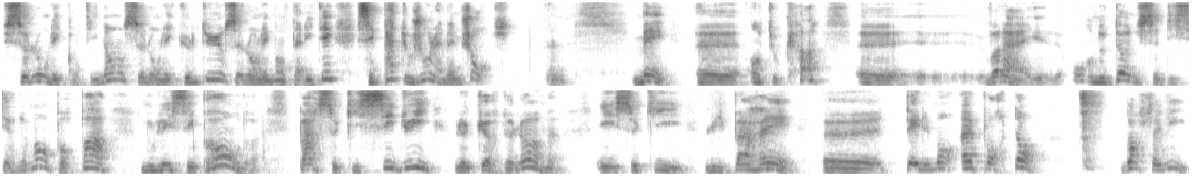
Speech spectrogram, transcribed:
selon les continents, selon les cultures, selon les mentalités. C'est pas toujours la même chose. Hein. Mais euh, en tout cas, euh, voilà, on nous donne ce discernement pour pas nous laisser prendre par ce qui séduit le cœur de l'homme et ce qui lui paraît euh, tellement important dans sa vie.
